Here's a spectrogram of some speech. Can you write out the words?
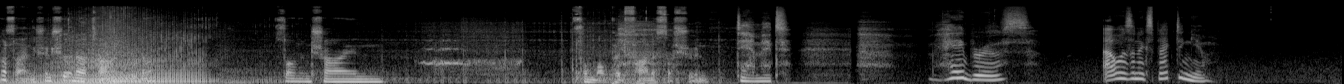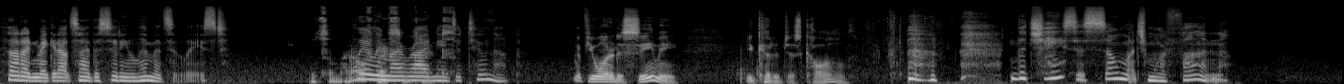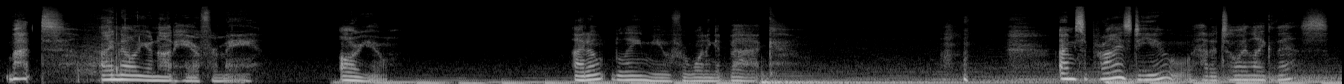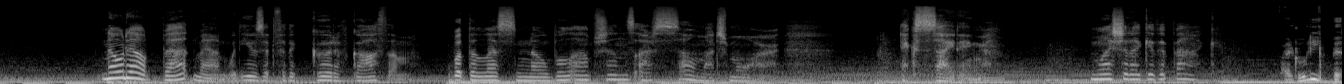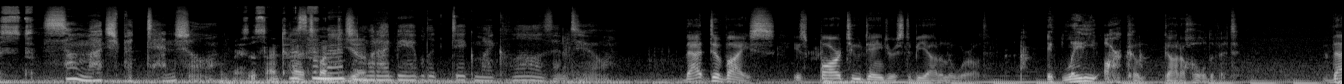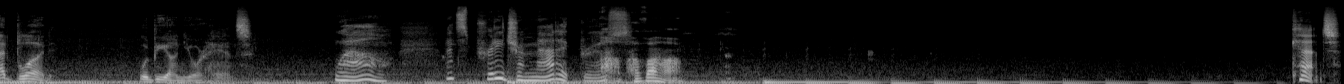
Das ist eigentlich ein schöner Tag, oder? Sonnenschein. Zum Mopedfahren ist das schön. Damn it. Hey, Bruce. I wasn't expecting you. Thought I'd make it outside the city limits at least. Willst du Clearly, my ride needs a tune up. If you wanted to see me, you could have just called. The chase is so much more fun. But I know you're not here for me. Are you? I don't blame you for wanting it back. I'm surprised you had a toy like this. No doubt Batman would use it for the good of Gotham, but the less noble options are so much more exciting. Why should I give it back? Weil du lieb bist. So much potential. Es ist ein Teil Just imagine what I'd be able to dig my claws into. That device is far too dangerous to be out in the world. If Lady Arkham got a hold of it, that blood would be on your hands. Wow, that's pretty dramatic, Bruce. Aber wahr. Catch.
